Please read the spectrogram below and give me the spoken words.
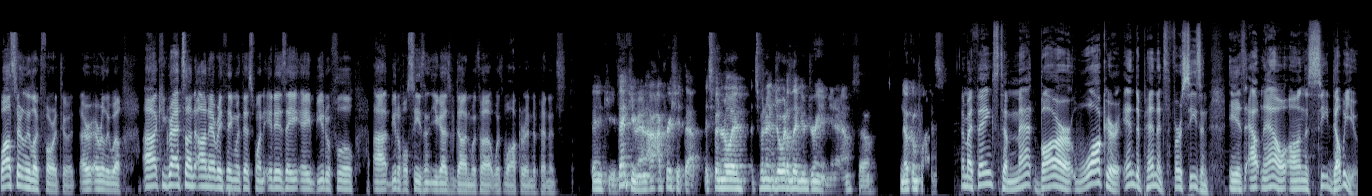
well, I'll certainly look forward to it. I, I really will. Uh, congrats on on everything with this one. It is a a beautiful, uh, beautiful season that you guys have done with uh with Walker Independence. Thank you. Thank you, man. I, appreciate that. It's been really, it's been a joy to live your dream, you know, so no complaints. And my thanks to Matt Barr. Walker Independence, first season, is out now on the CW.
